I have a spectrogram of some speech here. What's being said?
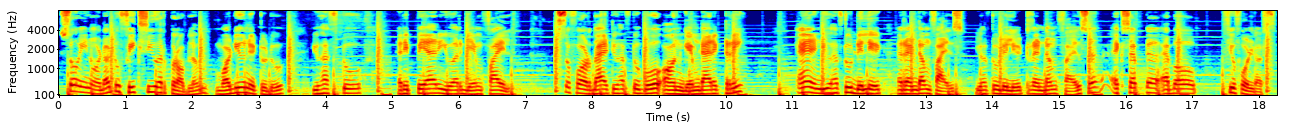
So in order to fix your problem, what do you need to do? You have to repair your game file. So for that you have to go on game directory and you have to delete random files you have to delete random files uh, except uh, above few folders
